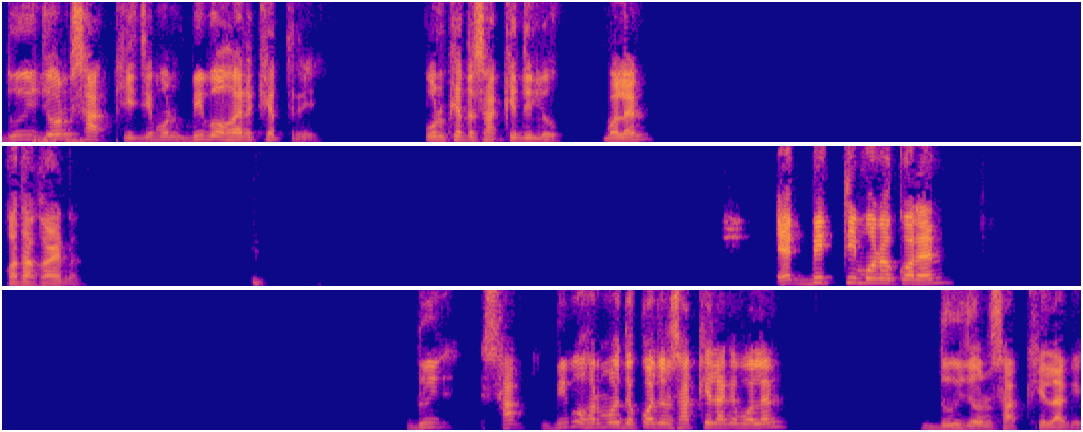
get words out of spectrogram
দুইজন সাক্ষী, যেমন বিবাহের ক্ষেত্রে, কোন ক্ষেত্রে সাক্ষী দিল? বলেন। কথা কয় না। এক ব্যক্তি মনে করেন, দুই বিবাহের মধ্যে কজন সাক্ষী লাগে বলেন? দুইজন সাক্ষী লাগে।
